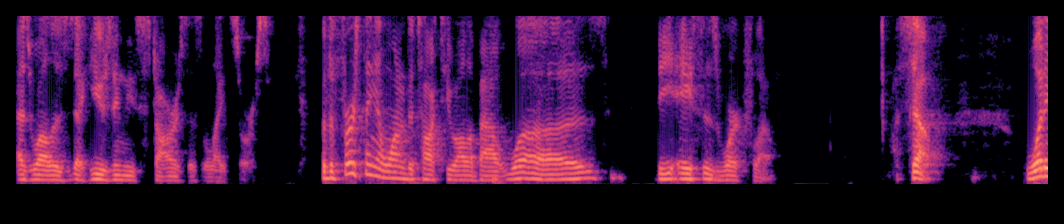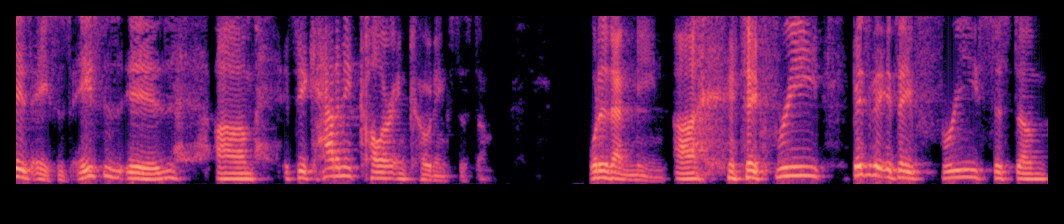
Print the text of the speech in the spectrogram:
as well as using these stars as a light source. But the first thing I wanted to talk to you all about was the ACES workflow. So what is ACES? ACES is, um, it's the Academy Color Encoding System. What does that mean? Uh, it's a free, basically it's a free system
